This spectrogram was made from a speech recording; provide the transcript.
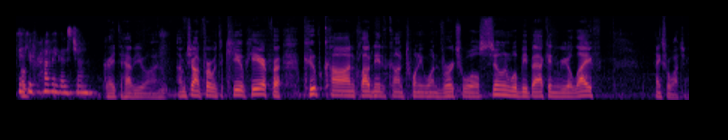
Thank okay. you for having us, John. Great to have you on. I'm John Furrier with theCUBE here for KubeCon, Cloud Native Con 21 virtual. Soon we'll be back in real life. Thanks for watching.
